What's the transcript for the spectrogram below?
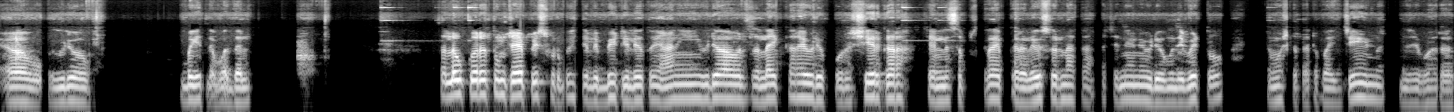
video बघितल्याबद्दल. लवकर तुमच्या एपिसोड भेटेल भेटेल येतोय. आणि व्हिडिओ आवडला लाईक करा व्हिडिओ पूर्ण शेअर करा. चॅनल सबस्क्राईब करायला विसरू नका. अशा नवीन व्हिडिओमध्ये भेटतो. नमस्कार टाटा बाय. जय हिंद. जय भारत.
